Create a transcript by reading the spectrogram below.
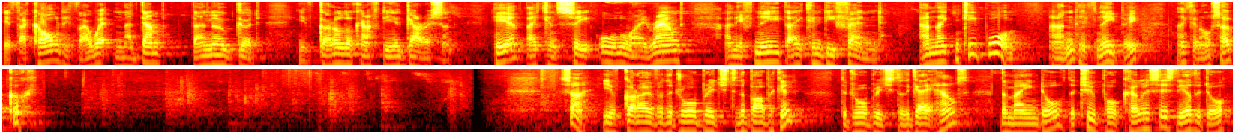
If they're cold, if they're wet and they're damp, they're no good. You've got to look after your garrison. Here they can see all the way round and if need they can defend and they can keep warm and if need be they can also cook. So you've got over the drawbridge to the Barbican, the drawbridge to the gatehouse, the main door, the two portcullises, the other door.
